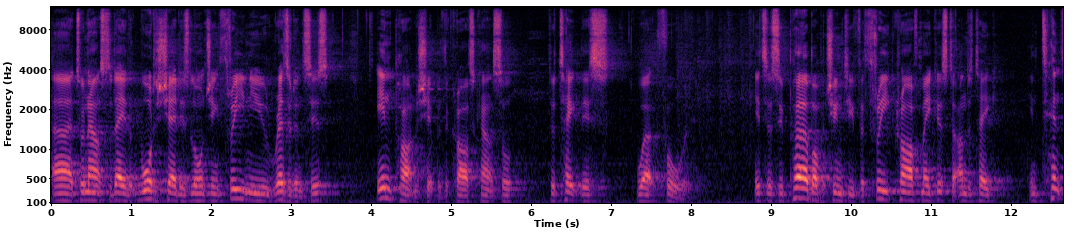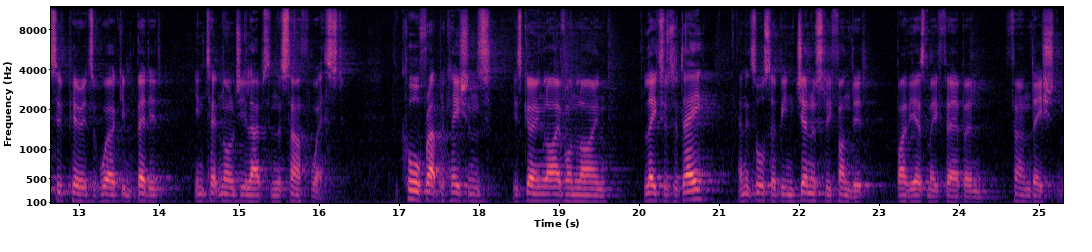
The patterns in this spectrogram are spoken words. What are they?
uh, to announce today that Watershed is launching three new residences in partnership with the Crafts Council to take this work forward. It's a superb opportunity for three craft makers to undertake intensive periods of work embedded in technology labs in the southwest. Call for applications is going live online later today, and it's also been generously funded by the Esmée Fairbairn Foundation.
